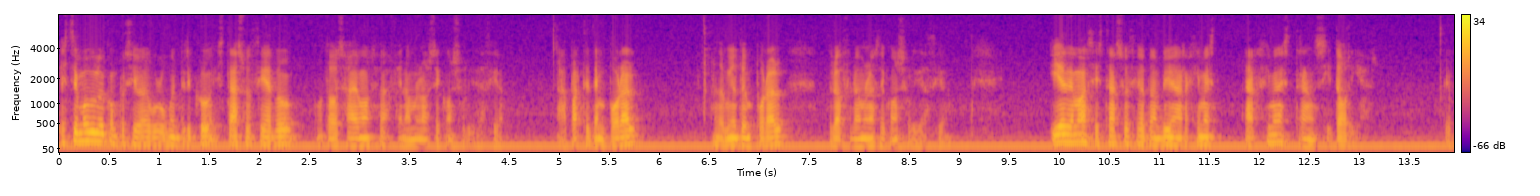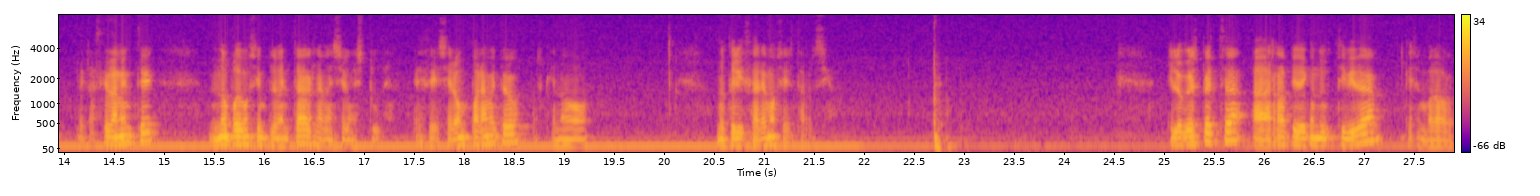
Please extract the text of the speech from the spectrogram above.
Este módulo de compresibilidad volumétrico está asociado, como todos sabemos, a fenómenos de consolidación. A parte temporal, al dominio temporal de los fenómenos de consolidación. Y además está asociado también a regímenes, a regímenes transitorios. Que, desgraciadamente no podemos implementar la versión student. Es decir, será un parámetro pues, que no, no utilizaremos esta versión. En lo que respecta a ratio de conductividad, que es un valor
